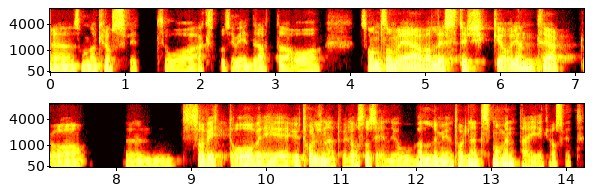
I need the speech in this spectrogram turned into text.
eh, som da crossfit og eksplosive idretter og sånn som er veldig styrkeorientert og eh, så vidt over i utholdenhet, vil jeg også si. Det er jo veldig mye utholdenhetsmomenter i crossfit.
